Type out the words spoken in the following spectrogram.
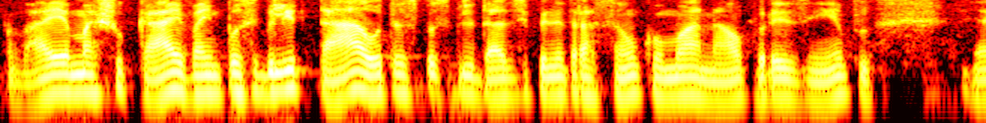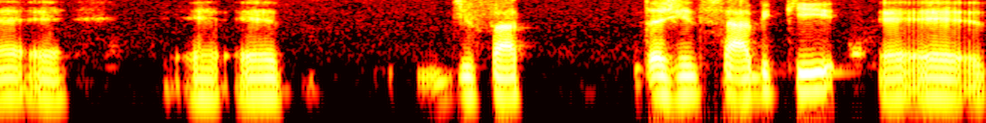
vai machucar e vai impossibilitar outras possibilidades de penetração, como anal, por exemplo. Né? É, é, é, de fato, a gente sabe que é, é,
